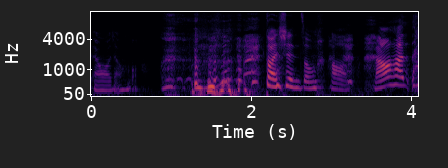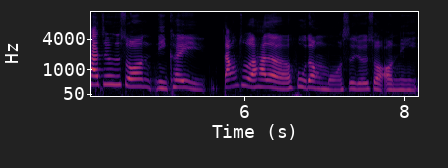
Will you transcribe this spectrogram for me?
等我讲什么？断线中，好，然后他他就是说，你可以当初的他的互动模式就是说，哦，你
